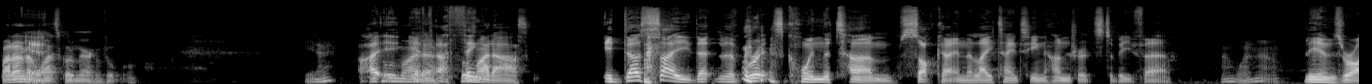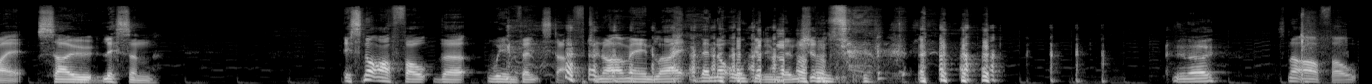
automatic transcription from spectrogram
but I don't know Yeah. why it's called American football. You know, I, who am I to, I who think am I to ask? It does say that the Brits coined the term soccer in the late 1800s. To be fair, Oh wow! Liam's right. So hmm. listen, it's not our fault that we invent stuff. Do you know what I mean? Like they're not all good inventions. you know, it's not our fault.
